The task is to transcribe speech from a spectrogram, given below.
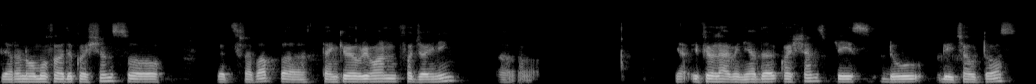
there are no more further questions. So let's wrap up. Uh, thank you everyone for joining. Uh, yeah, if you'll have any other questions, please do reach out to us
